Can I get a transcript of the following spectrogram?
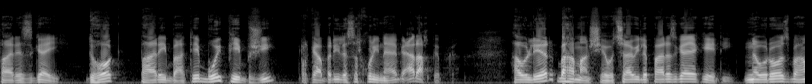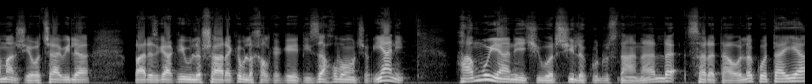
پارێزگای دهۆک پارەی باتێ بۆی پێی بژی ڕکابی لەسەر خولی نایب عراق پێ بکە هەولێر بە هەمان شێوە چاوی لە پارێزگایەکەیەتی نەورۆز بە هەمان شێوە چاوی لە پارێزگاکەی و لە شارەکە و لە خەڵکەکەیەتی زاخۆ بەمان شێوە ینی هەموو یانێکی وەرشی لە کوردستانە لە سەرتاوە لە کۆتاییە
